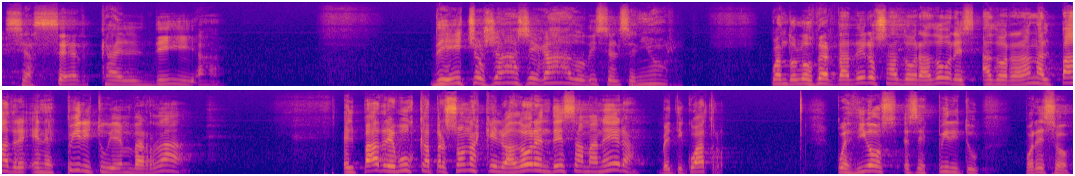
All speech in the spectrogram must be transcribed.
Se acerca el día. De hecho ya ha llegado, dice el Señor, cuando los verdaderos adoradores adorarán al Padre en espíritu y en verdad. El Padre busca personas que lo adoren de esa manera. 24. Pues Dios es espíritu. Por eso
